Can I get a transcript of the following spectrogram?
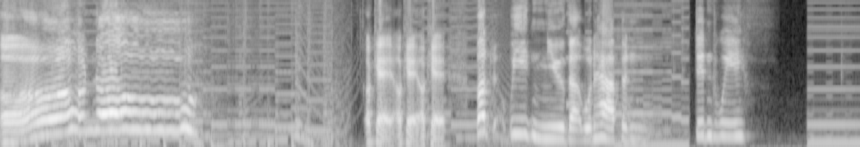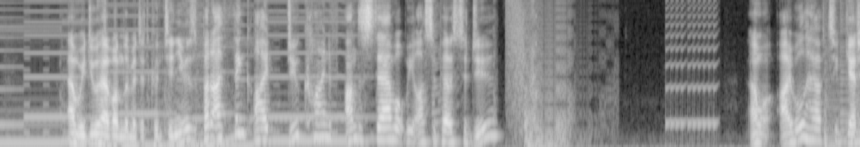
Oh no! Okay, okay, okay. But we knew that would happen, didn't we? And we do have unlimited continues, but I think I do kind of understand what we are supposed to do. And I will have to get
